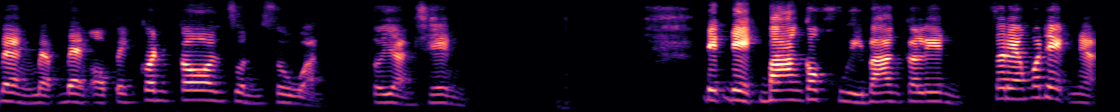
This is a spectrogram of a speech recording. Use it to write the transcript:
แบ่งแบบแบ่งออกเป็นก้อนๆส่วนๆตัวอย่างเช่น เด็กๆบ้างก็คุยบ้างก็เล่น แสดงว่าเด็กเนี่ย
